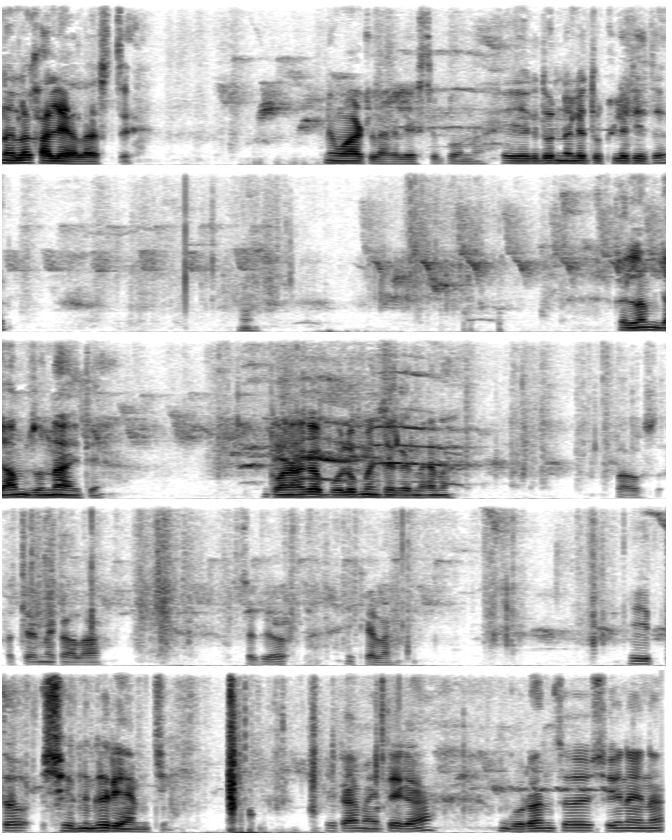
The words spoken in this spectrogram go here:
नलं खाली आलं असते. आणि वाट लागली असते पूर्ण. हे एक दोन नले तुटले तिथं. कलम जाम जुना आहे ते. कोणाला काय बोलू पण शकत नाही ना. पाऊस अचानक आला. सगळं हे केला. इथं शेणघरी आहे आमची. हे काय माहिती आहे का? गुरांचं शेण आहे ना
